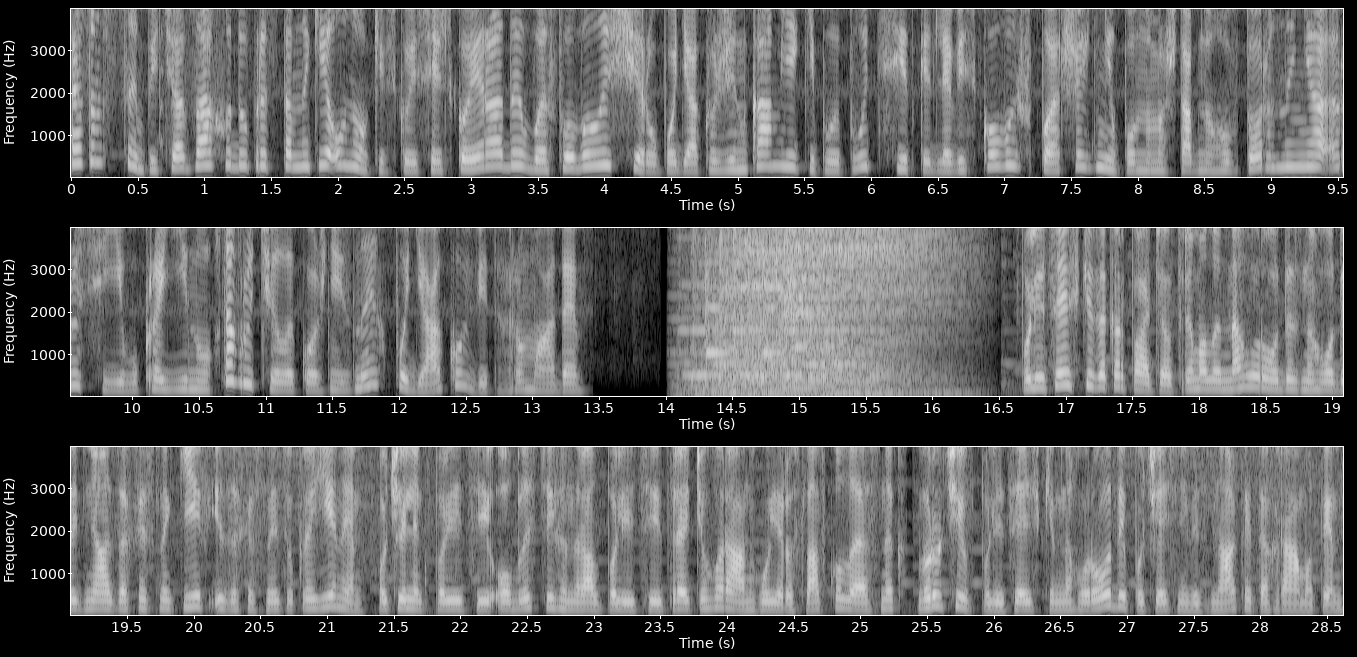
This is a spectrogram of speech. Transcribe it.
Разом з цим під час заходу представники Оноківської сільської ради висловили щиру подяку жінкам, які плетуть сітки для військових з перших днів повномасштабного вторгнення Росії в Україну та вручили кожній з них подяку від громади. Поліцейські Закарпаття отримали нагороди з нагоди Дня захисників і захисниць України. Очільник поліції області, генерал поліції третього рангу Ярослав Колесник вручив поліцейським нагороди, почесні відзнаки та грамоти.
